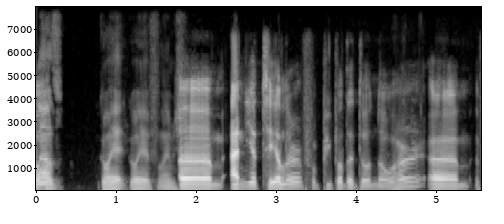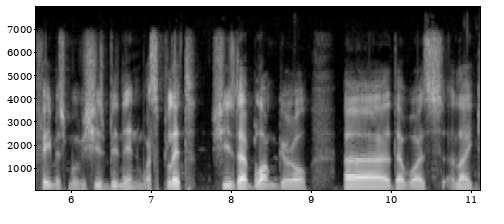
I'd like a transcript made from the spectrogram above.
clowns. Go ahead, go ahead, Flamish. um, Anya Taylor, for people that don't know her, um, a famous movie she's been in was Split. She's that blonde girl uh, that was like,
